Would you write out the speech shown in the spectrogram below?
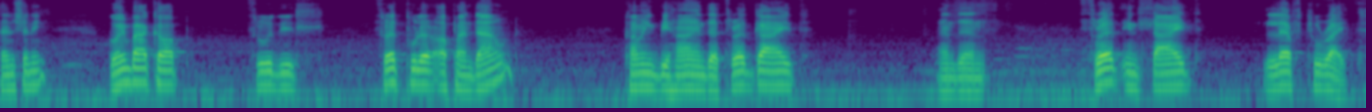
Tensioning going back up through this thread puller up and down coming behind the thread guide and then thread inside left to right.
